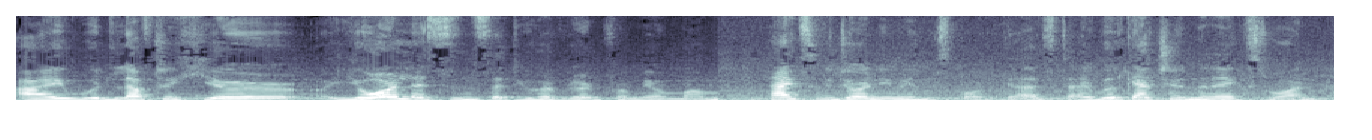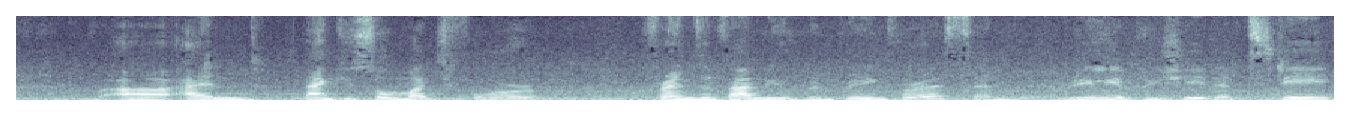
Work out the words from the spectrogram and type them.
I would love to hear your lessons that you have learned from your mom. Thanks for joining me in this podcast. I will catch you in the next one. Uh, and thank you so much for friends and family who've been praying for us and really appreciate it. Stay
